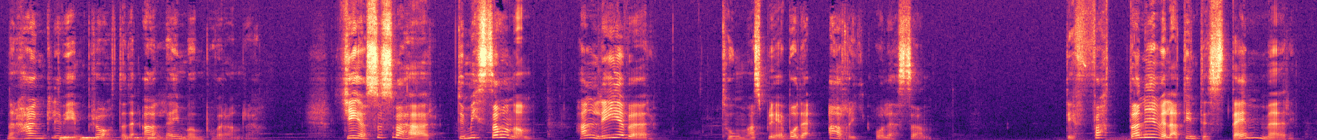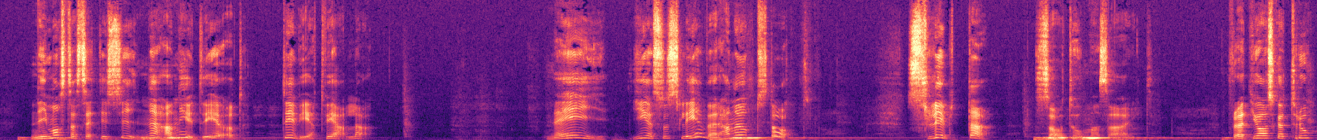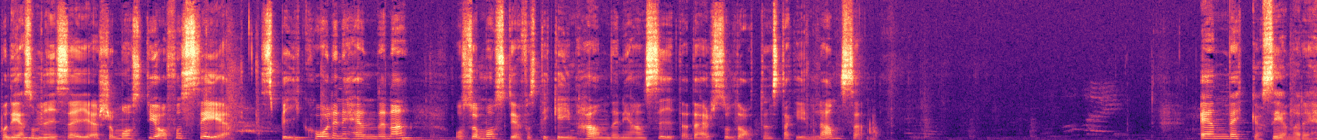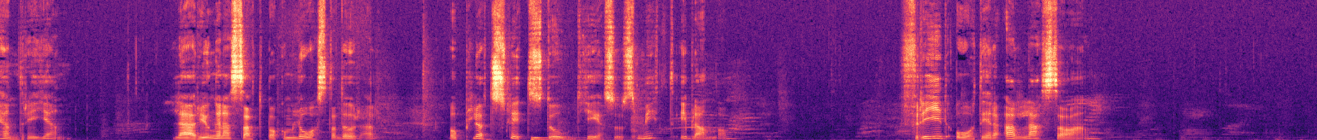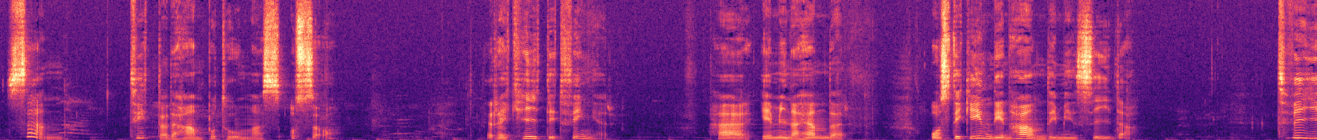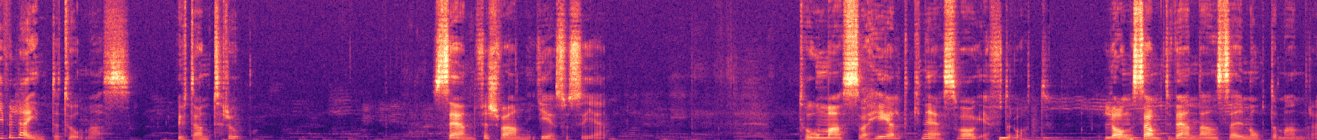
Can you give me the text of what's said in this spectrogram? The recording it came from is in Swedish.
När han klev in pratade alla i mun på varandra. Jesus var här, du missade honom. Han lever! Thomas blev både arg och ledsen. Det fattar ni väl att det inte stämmer? Ni måste ha sett i syne, han är ju död. Det vet vi alla. Nej, Jesus lever, han har uppstått. Sluta, sa Thomas argt. För att jag ska tro på det som ni säger så måste jag få se spikhålen i händerna och så måste jag få sticka in handen i hans sida där soldaten stack in lansen. En vecka senare hände det igen. Lärjungarna satt bakom låsta dörrar och plötsligt stod Jesus mitt ibland dem. Frid åt er alla, sa han. Sen tittade han på Thomas och sa Räck hit ditt finger. Här är mina händer och stick in din hand i min sida. Tvivla inte Thomas, utan tro. Sen försvann Jesus igen. Thomas var helt knäsvag efteråt. Långsamt vände han sig mot de andra.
